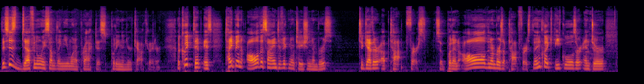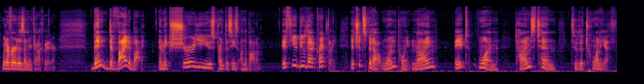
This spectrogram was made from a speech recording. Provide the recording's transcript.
This is definitely something you want to practice putting in your calculator. A quick tip is type in all the scientific notation numbers together up top first. So put in all the numbers up top first, then click equals or enter, whatever it is on your calculator. Then divide it by and make sure you use parentheses on the bottom. If you do that correctly, it should spit out 1.981 times 10 to the 20th.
